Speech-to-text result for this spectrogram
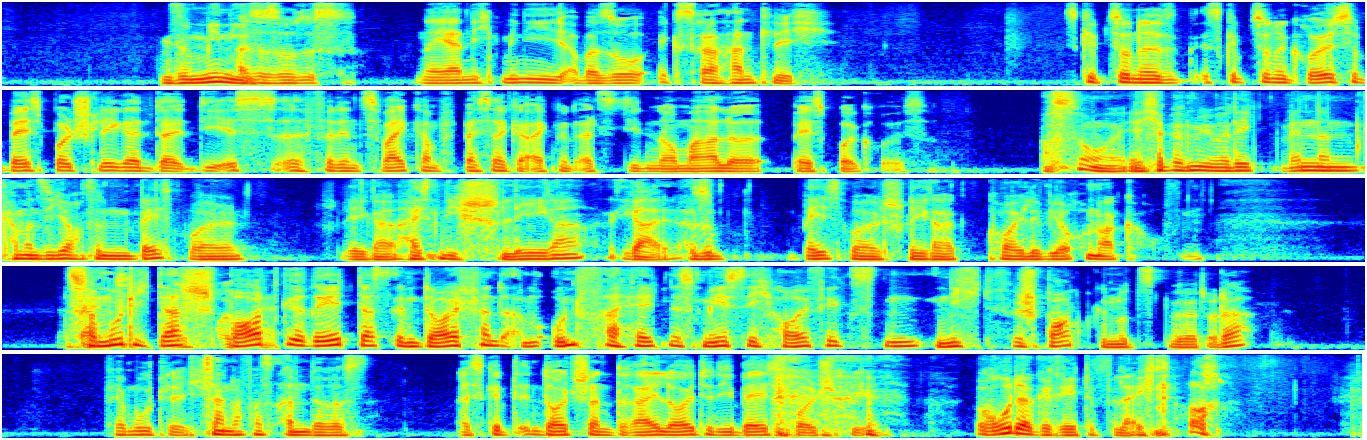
Wieso Mini? Also so das, naja, nicht Mini, aber so extra handlich. Es gibt so eine, es gibt so eine Größe Baseballschläger, die ist äh, für den Zweikampf besser geeignet als die normale Baseballgröße. Ach so, ich habe mir überlegt, wenn, dann kann man sich auch so einen Baseballschläger, heißen die Schläger? Egal, also Baseballschlägerkeule, wie auch immer, kaufen. Das ist vermutlich das. Sportgerät, das in Deutschland am unverhältnismäßig häufigsten nicht für Sport genutzt wird, oder? Vermutlich. Ist da noch was anderes? Es gibt in Deutschland drei Leute, die Baseball spielen. Rudergeräte vielleicht noch.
